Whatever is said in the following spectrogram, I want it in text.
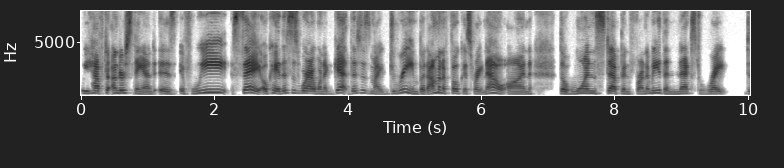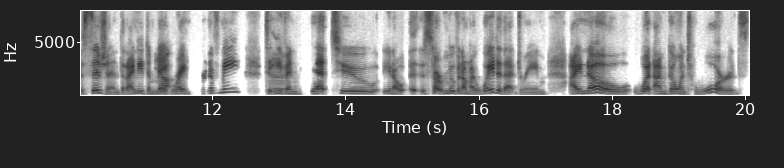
we have to understand is if we say, okay, this is where I want to get, this is my dream, but I'm going to focus right now on the one step in front of me, the next right decision that I need to make Yeah. right in front of me to Good. even get to, you know, uh, start moving on my way to that dream. I know what I'm going towards,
